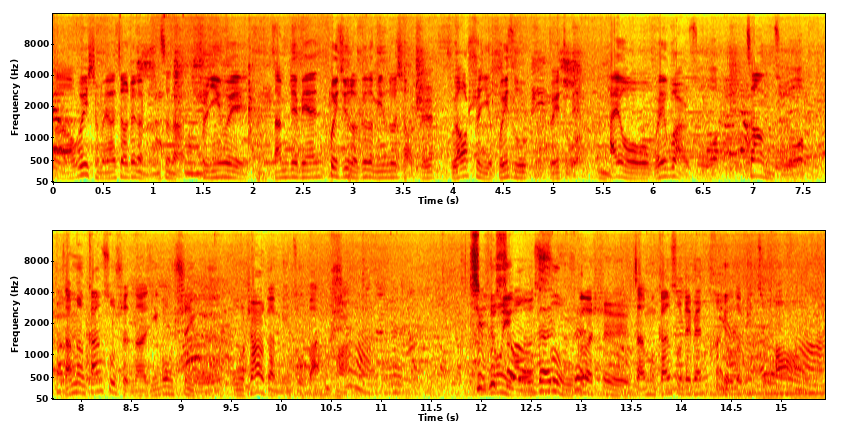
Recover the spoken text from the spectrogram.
呃，为什么要叫这个名字呢？是因为咱们这边汇聚了各个民族的小吃，主要是以回族为主，还有维吾尔族、藏族。咱们甘肃省呢，一共是有五十二个民族吧。其中有四五个是咱们甘肃这边特有的民族。哦。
